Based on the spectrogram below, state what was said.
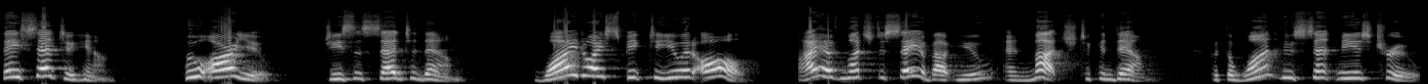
They said to him, Who are you? Jesus said to them, why do I speak to you at all? I have much to say about you and much to condemn. But the one who sent me is true,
